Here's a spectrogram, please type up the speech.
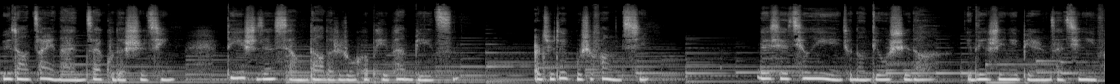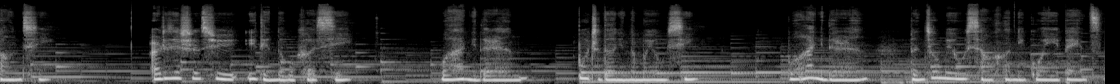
遇到再难再苦的事情，第一时间想到的是如何陪伴彼此，而绝对不是放弃。那些轻易就能丢失的，一定是因为别人在轻易放弃，而这些失去一点都不可惜。我爱你的人。不值得你那么用心，不爱你的人本就没有想和你过一辈子。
